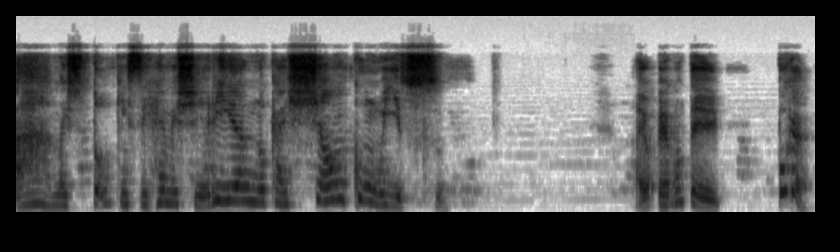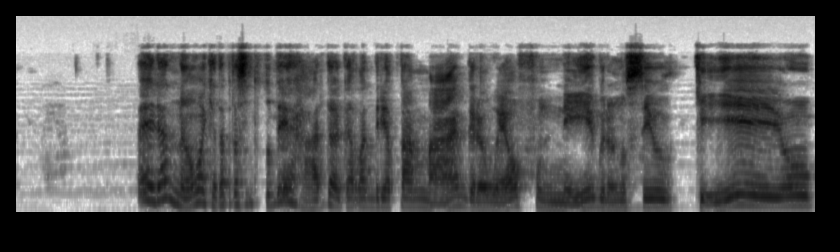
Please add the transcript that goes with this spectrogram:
ah, mas Tolkien se remexeria no caixão com isso. Aí eu perguntei, por quê? Aí ele, ah não, que a adaptação tá toda errada, a Galadriel tá magra, o elfo negro, não sei o quê. Eu,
